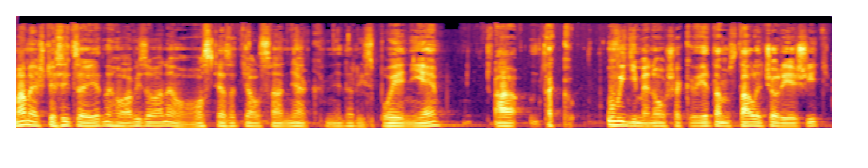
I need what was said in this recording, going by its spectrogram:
Máme ešte síce jedného avizovaného hostia, zatiaľ sa nejak nedarí spojenie. A tak uvidíme, no však je tam stále čo riešiť,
